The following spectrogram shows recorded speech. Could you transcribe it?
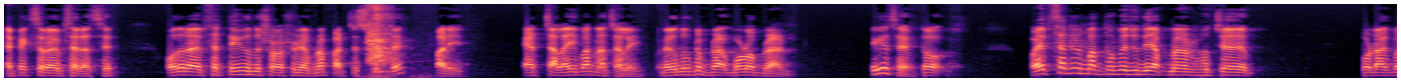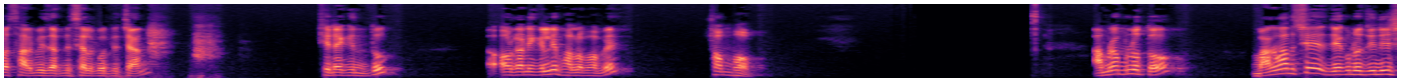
অ্যাপেক্সের ওয়েবসাইট আছে, ওদের ওয়েবসাইট থেকে কিন্তু সরাসরি আমরা পারচেস করতে পারি। অ্যাড চালাই বা না চালাই, ওটা কিন্তু একটা বড় ব্র্যান্ড ঠিক আছে? তো ওয়েবসাইটের মাধ্যমে যদি আপনার হচ্ছে প্রোডাক্ট বা সার্ভিস আপনি সেল করতে চান, সেটা কিন্তু অর্গানিক্যালি ভালোভাবে সম্ভব। আমরা মূলত বাংলাদেশে যে কোনো জিনিস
